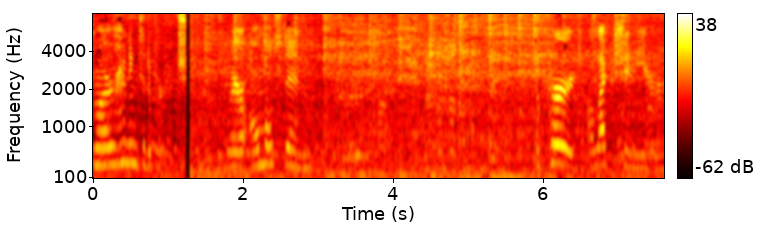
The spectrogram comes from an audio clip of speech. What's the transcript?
We're heading to the Purge. We're almost in. The Purge election year.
